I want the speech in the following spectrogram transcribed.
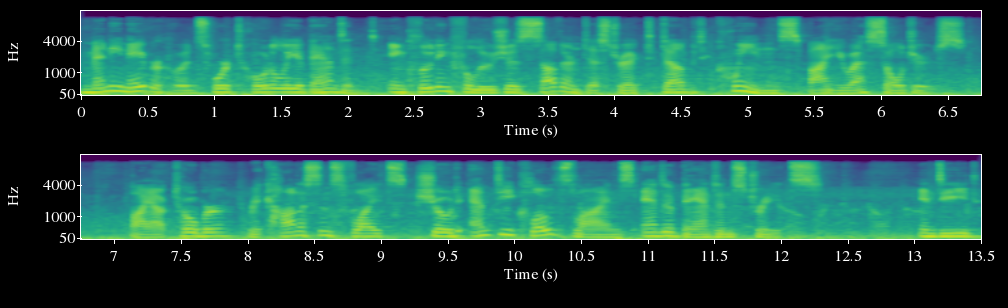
Many neighborhoods were totally abandoned, including Fallujah's southern district dubbed Queens by US soldiers. By October, reconnaissance flights showed empty clotheslines and abandoned streets. Indeed,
